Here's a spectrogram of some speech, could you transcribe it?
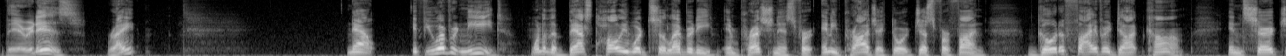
there it is, right? Now, if you ever need one of the best Hollywood celebrity impressionists for any project or just for fun, go to Fiverr.com and search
